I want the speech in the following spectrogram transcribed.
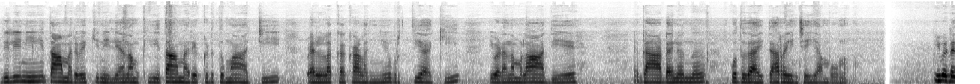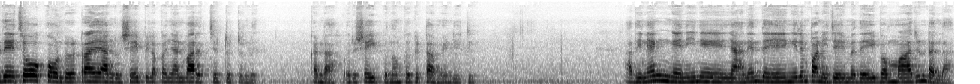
ഇതിലിനി താമര വെക്കുന്നില്ല നമുക്ക് ഈ താമരയൊക്കെ എടുത്ത് മാറ്റി വെള്ളമൊക്കെ കളഞ്ഞ് വൃത്തിയാക്കി ഇവിടെ നമ്മൾ ആദ്യമേ ഗാർഡൻ ഒന്ന് പുതുതായിട്ട് അറേഞ്ച് ചെയ്യാൻ പോണു. ഇവിടെ ദേ ചോക്കോണ്ട് ട്രയാങ്കിൾ ഷേപ്പിലൊക്കെ ഞാൻ വരച്ചിട്ടിട്ടുണ്ട്. കണ്ട ഒരു ഷേപ്പ് നമുക്ക് കിട്ടാൻ വേണ്ടിയിട്ട്. അതിനെങ്ങനെ ഞാൻ എന്തെങ്കിലും പണി ചെയ്യുമ്പോൾ ഇവന്മാരുണ്ടല്ല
